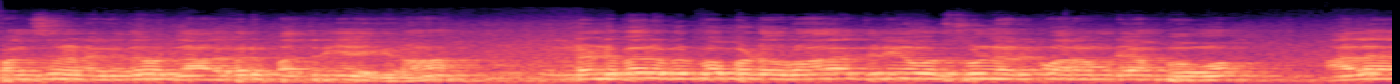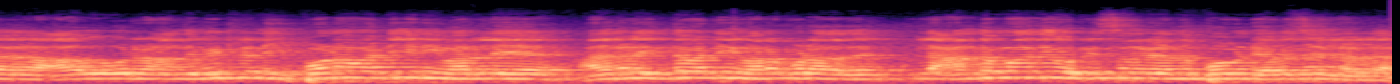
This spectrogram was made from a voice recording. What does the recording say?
ஃபங்க்ஷன் நடக்குது ஒரு நாலு பேர் பத்திரிக்கை வைக்கிறோம். ரெண்டு பேரும் விருப்பப்பட்டு வருவாங்க திடீர்னு ஒரு சூழ்நிலைக்கு வர முடியாமல் போவோம் அதில் அது ஒரு அந்த வீட்டில் நீ போன வாட்டி நீ வரலையே அதனால இந்த வாட்டி வரக்கூடாது. இல்லை அந்த மாதிரி ஒரு ரீசன் வந்து போக வேண்டிய அவசியம் இல்லைல்ல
